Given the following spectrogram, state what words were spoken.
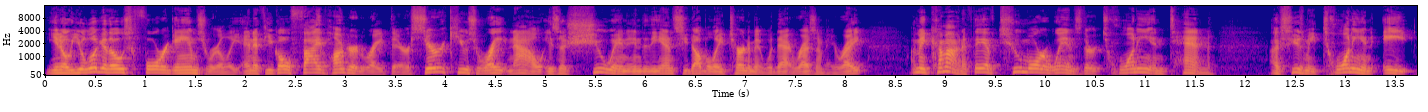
You know, you look at those four games really, and if you go 500 right there, Syracuse right now is a shoe in into the NCAA tournament with that resume, right? I mean, come on, if they have two more wins, they're 20 and 10, excuse me, 20 and 8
